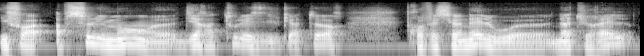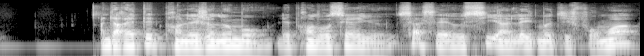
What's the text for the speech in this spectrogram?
il faut absolument euh, dire à tous les éducateurs professionnels ou euh, naturels, d'arrêter de prendre les jeunes au mot, les prendre au sérieux. Ça, c'est aussi un leitmotiv pour moi.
